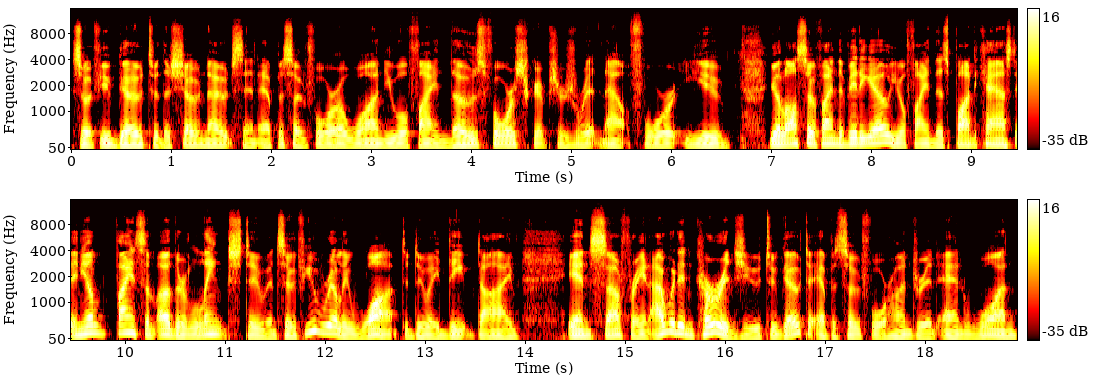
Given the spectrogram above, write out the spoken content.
So if you go to the show notes in episode 401, you will find those four scriptures written out for you. You'll also find the video, you'll find this podcast, and you'll find some other links too. And so if you really want to do a deep dive in suffering, I would encourage you to go to episode 401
